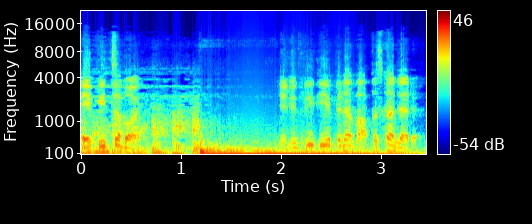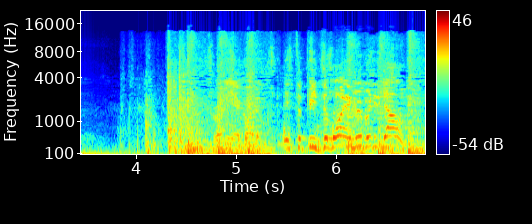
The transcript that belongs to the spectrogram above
ए पिज्जा बॉय डिलीवरी दिए बिना वापस कहाँ जा रहे हो? It's the boy. Everybody down.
